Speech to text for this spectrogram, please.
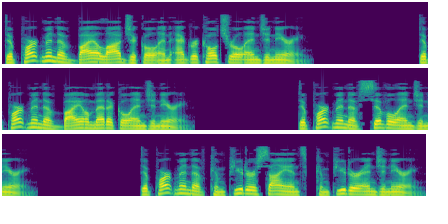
Department of Biological and Agricultural Engineering Department of Biomedical Engineering Department of Civil Engineering Department of Computer Science, Computer Engineering.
